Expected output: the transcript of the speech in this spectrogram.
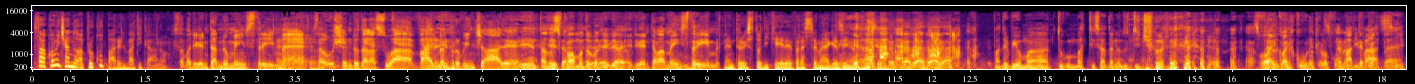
stava cominciando a preoccupare il Vaticano. Stava diventando mainstream, Esatto. eh. stava uscendo dalla sua vibe Era- provinciale. era diventato Esatto, scomodo, e- Padre e diventava mainstream. L'ha intervistato di Chele per S Magazine. Padre Pio, ma tu combatti Satana tutti i giorni? o hai qualcuno che lo combatte per te.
